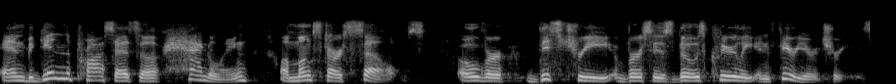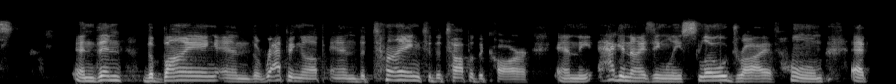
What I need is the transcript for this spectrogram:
and begin the process of haggling amongst ourselves over this tree versus those clearly inferior trees. And then the buying and the wrapping up and the tying to the top of the car and the agonizingly slow drive home at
